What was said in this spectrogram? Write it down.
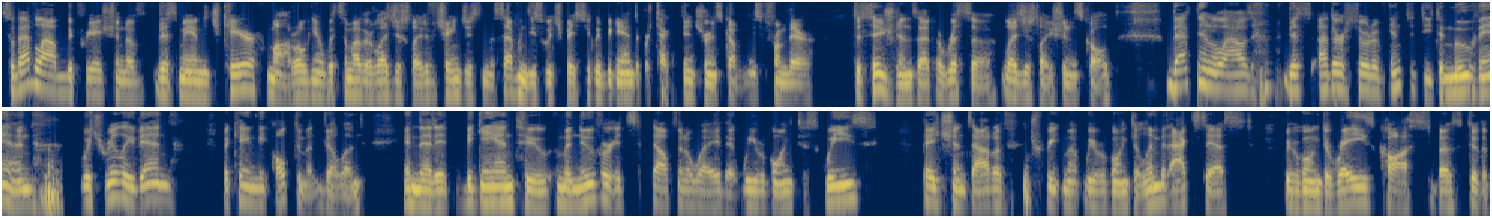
So that allowed the creation of this managed care model, you know, with some other legislative changes in the 70s, which basically began to protect insurance companies from their decisions that ERISA legislation is called. That then allowed this other sort of entity to move in, which really then became the ultimate villain in that it began to maneuver itself in a way that we were going to squeeze patients out of treatment. We were going to limit access. We were going to raise costs both to the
